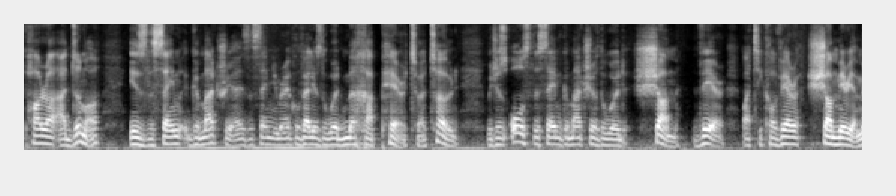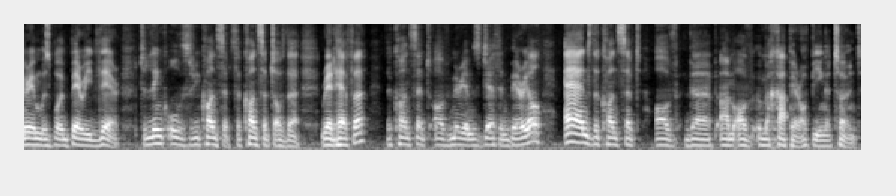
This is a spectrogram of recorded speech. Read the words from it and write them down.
para aduma is the same gematria, is the same numerical value as the word mechaper, to atone which is also the same gematria of the word sham, there. Vatikover sham Miriam. Miriam was buried there. To link all the three concepts, the concept of the red heifer, the concept of Miriam's death and burial, and the concept of the um, of mechaper, of being atoned.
